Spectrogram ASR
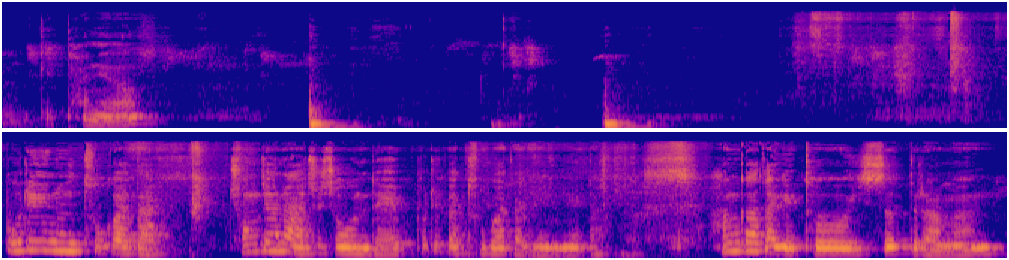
이렇게 단엽. 뿌리는 두 가닥. 종자는 아주 좋은데 뿌리가 두 가닥입니다. 한 가닥이 더 있었더라면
